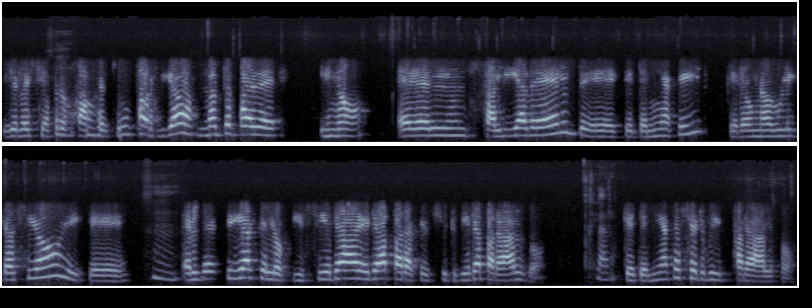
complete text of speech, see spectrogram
Y yo le decía, pero Juan Jesús, por Dios, no te puedes. Y no, él salía de él de que tenía que ir, que era una obligación y que él decía que lo que hiciera era para que sirviera para algo, claro. que tenía que servir para algo,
